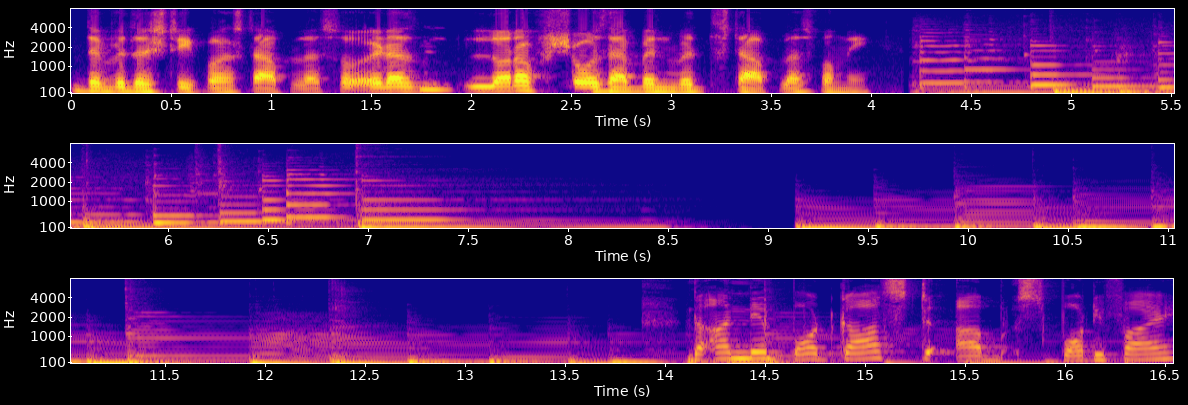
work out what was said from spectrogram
Divya Drishti for Star Plus. So it has a lot of shows have been with Star Plus for me. The unnamed podcast अब स्पॉटिफाई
